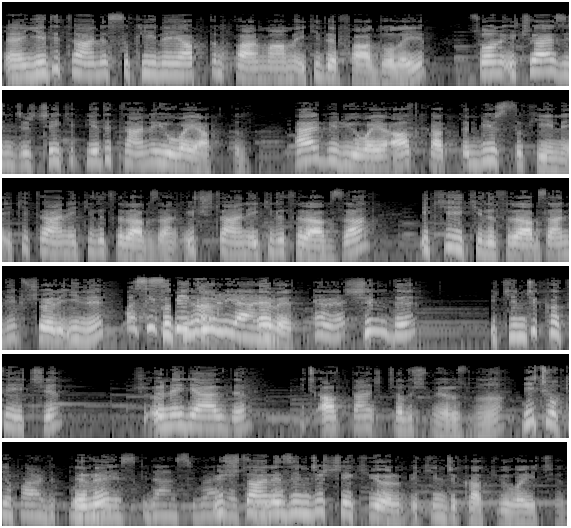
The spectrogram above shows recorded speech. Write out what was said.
e, 7 tane sık iğne yaptım parmağıma iki defa dolayıp. Sonra üçer zincir çekip yedi tane yuva yaptım. Her bir yuvaya alt katta bir sık iğne, iki tane ikili trabzan, üç tane ikili trabzan, iki ikili trabzan deyip şöyle inip Basit sık- bir Ha, gül yani. Evet. Evet. Şimdi ikinci katı için şu öne geldim. Hiç alttan çalışmıyoruz bunu. Ne çok yapardık bunu Evet. eskiden Sibel. Üç hatırla. tane zincir çekiyorum ikinci kat yuva için.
